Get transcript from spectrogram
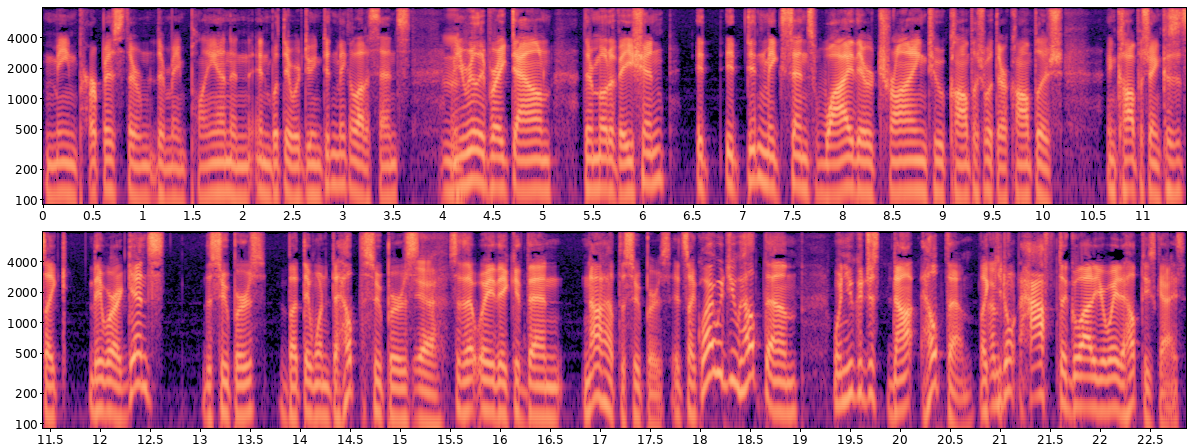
main purpose, their their main plan, and and what they were doing didn't make a lot of sense. Mm. When you really break down their motivation, it it didn't make sense why they were trying to accomplish what they're accomplish accomplishing because it's like they were against the supers, but they wanted to help the supers, Yeah. so that way they could then not help the supers. It's like why would you help them? When you could just not help them, like you don't have to go out of your way to help these guys.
